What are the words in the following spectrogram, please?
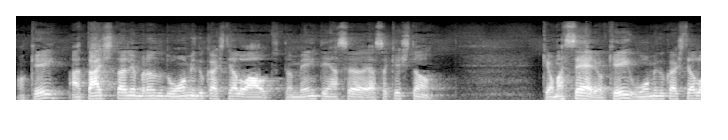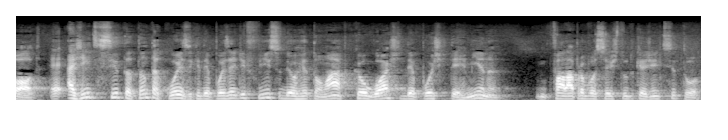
Ok? A Tati está lembrando do Homem do Castelo Alto. Também tem essa, essa questão. Que é uma série, ok? O Homem do Castelo Alto. É, a gente cita tanta coisa que depois é difícil de eu retomar, porque eu gosto, depois que termina, falar para vocês tudo que a gente citou.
